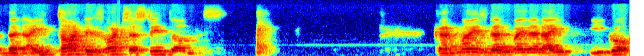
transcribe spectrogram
that I thought is what sustains all this. Karma is done by that I ego.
